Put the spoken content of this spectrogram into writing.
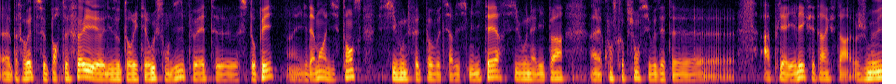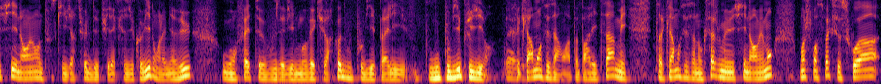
Euh, parce qu'en fait, ce portefeuille, euh, les autorités russes ont dit, peut être euh, stoppé, hein, évidemment, à distance, si vous ne faites pas votre service militaire, si vous n'allez pas à la conscription, si vous êtes appelé à y aller, etc., etc. Je me méfie énormément de tout ce qui est virtuel depuis la crise du Covid, on l'a bien vu, où en fait, vous aviez le mauvais QR code, vous pouviez pas aller... Vous pouviez plus vivre. Très clairement, c'est ça. On va pas parler de ça, mais très clairement, c'est ça. Donc ça, je me méfie énormément. Moi, je pense pas que ce soit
